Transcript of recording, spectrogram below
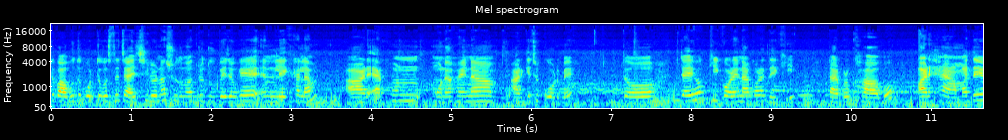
তো বাবু তো পড়তে বসতে চাইছিল না, শুধুমাত্র দু পেজকে লেখালাম, আর এখন মনে হয় না আর কিছু করবে। তো যাই হোক, কী করে না করে দেখি, তারপর খাওয়াবো। আর হ্যাঁ আমাদের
